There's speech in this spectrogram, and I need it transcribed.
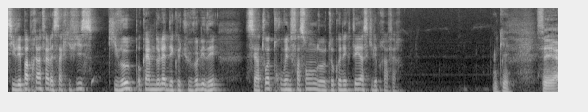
S'il n'est pas prêt à faire les sacrifices, qu'il veut quand même de l'aide et que tu veux l'aider, c'est à toi de trouver une façon de te connecter à ce qu'il est prêt à faire. Ok. C'est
